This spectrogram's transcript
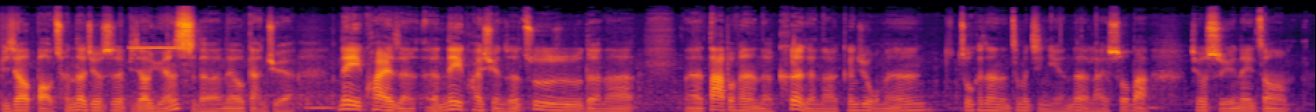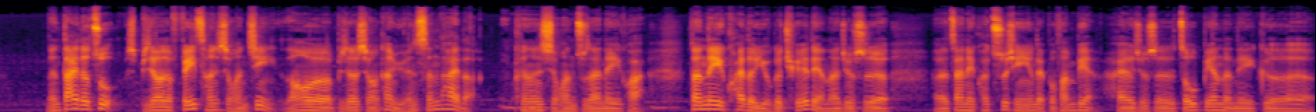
比较保存的就是比较原始的那种感觉。那一块人，呃，那一块选择住的呢，呃，大部分的客人呢，根据我们做客栈的这么几年的来说吧，就属于那种能待得住，比较非常喜欢静，然后比较喜欢看原生态的，可能喜欢住在那一块。但那一块的有个缺点呢，就是。呃，在那块出行有点不方便，还有就是周边的那个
